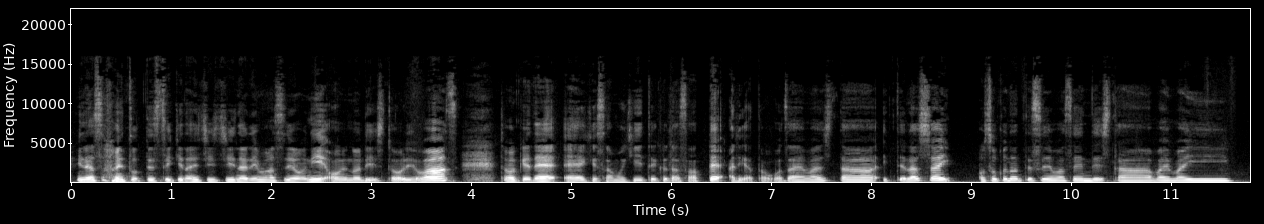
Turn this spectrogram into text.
皆様にとって素敵な一日になりますようにお祈りしております。というわけで、えー、今朝も聞いてくださってありがとうございました。いってらっしゃい。遅くなってすいませんでした。バイバイ。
